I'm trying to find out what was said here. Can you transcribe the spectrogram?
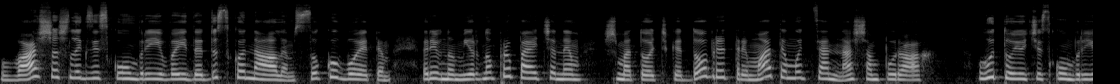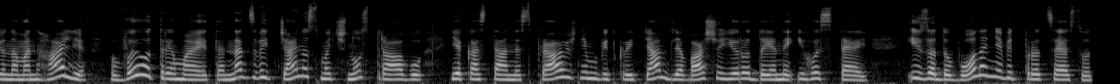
ваш шашлик зі скумбрії вийде досконалим, соковитим, рівномірно пропеченим, шматочки добре триматимуться на шампурах. Готуючи скумбрію на мангалі, ви отримаєте надзвичайно смачну страву, яка стане справжнім відкриттям для вашої родини і гостей, і задоволення від процесу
